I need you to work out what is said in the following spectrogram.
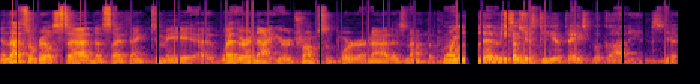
and that's a real sadness, I think, to me. Uh, whether or not you're a Trump supporter or not is not the point. Let me say just- this to your Facebook audience. Yeah,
